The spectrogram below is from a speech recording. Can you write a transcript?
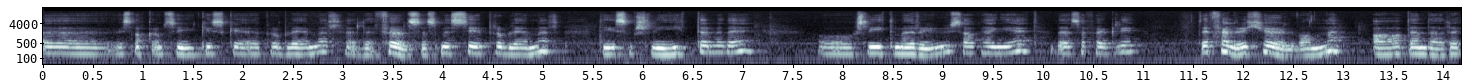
eh, Vi snakker om psykiske problemer, eller følelsesmessige problemer de som sliter med det, og sliter med rusavhengighet, det er selvfølgelig Det følger i kjølvannet av den derre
